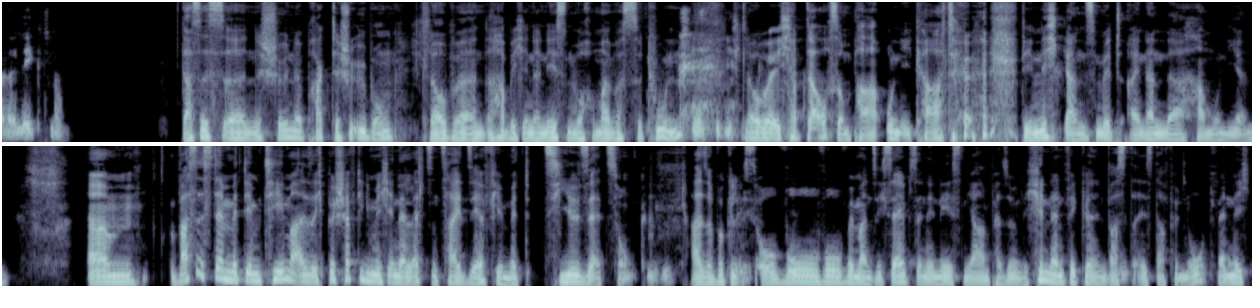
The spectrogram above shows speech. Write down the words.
äh, legt. Ne? Das ist äh, eine schöne praktische Übung. Ich glaube, äh, da habe ich in der nächsten Woche mal was zu tun. Ich glaube, ich habe da auch so ein paar Unikate, die nicht ganz miteinander harmonieren. Ähm, was ist denn mit dem Thema? Also ich beschäftige mich in der letzten Zeit sehr viel mit Zielsetzung. Mhm. Also wirklich so, wo, wo will man sich selbst in den nächsten Jahren persönlich hinentwickeln? Was mhm. ist dafür notwendig?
